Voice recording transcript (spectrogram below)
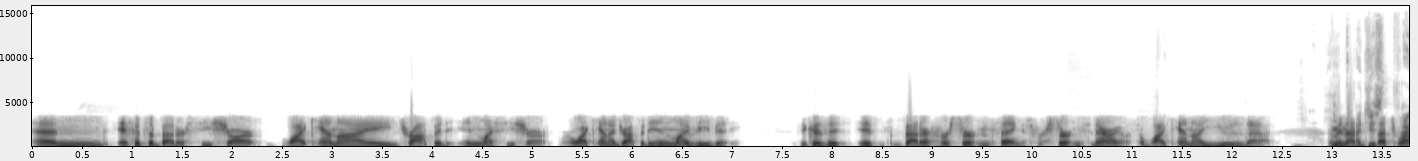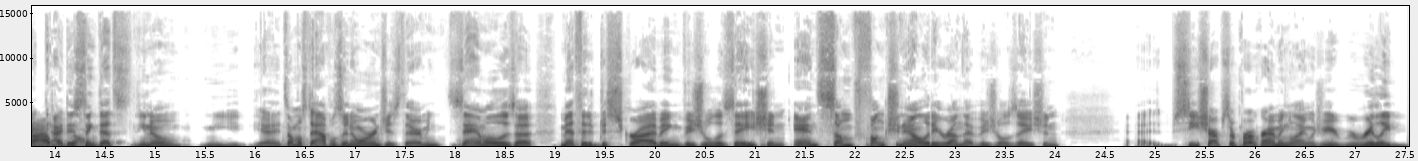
And if it's a better C sharp, why can't I drop it in my C sharp, or why can't I drop it in my VB? Because it it's better for certain things, for certain scenarios. So why can't I use that? I mean, that's I just, that's where I, I, I just going. think that's you know, yeah, it's almost apples and oranges there. I mean, XAML is a method of describing visualization and some functionality around that visualization. Uh, C sharp's a programming language. You're you're really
